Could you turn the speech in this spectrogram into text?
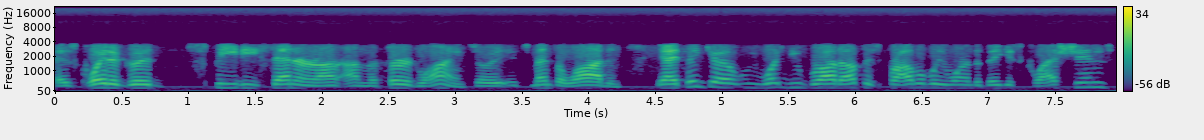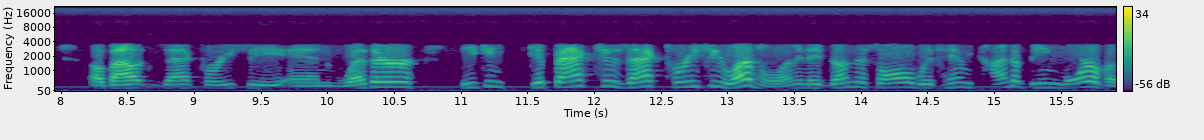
as quite a good speedy center on, on the third line. So it's meant a lot. And yeah, I think uh, what you brought up is probably one of the biggest questions about Zach Parise and whether he can get back to Zach Parise level. I mean, they've done this all with him kind of being more of a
